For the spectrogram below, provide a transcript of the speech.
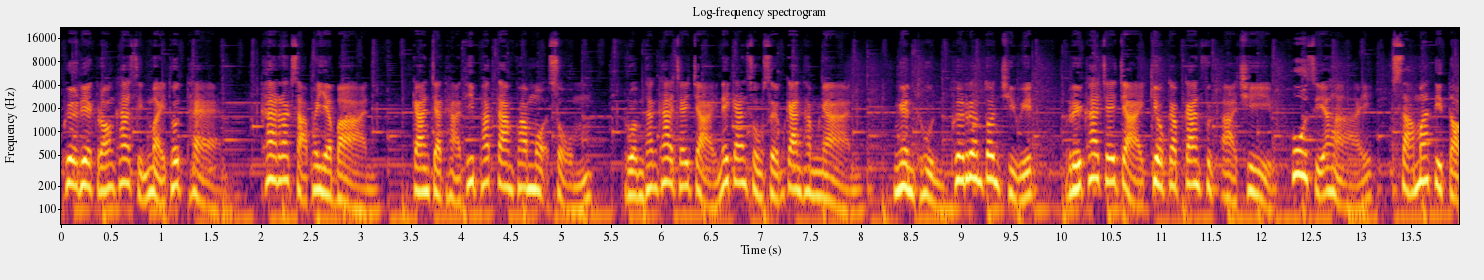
เพื่อเรียกร้องค่าสินใหม่ทดแทน ค่ารักษาพยาบาล การจัดหาที่พักตามความเหมาะสม รวมทั้งค่าใช้จ่ายในการส่งเสริมการทำงาน เงินทุนเพื่อเริ่มต้นชีวิต หรือค่าใช้จ่ายเกี่ยวกับการฝึกอาชีพ ผู้เสียหาย สามารถติดต่อ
